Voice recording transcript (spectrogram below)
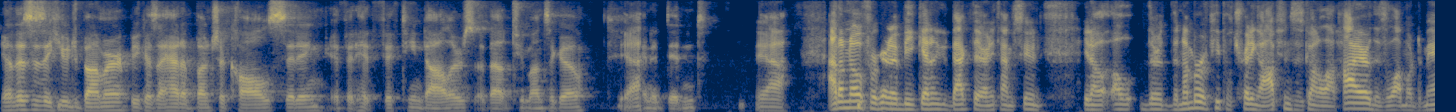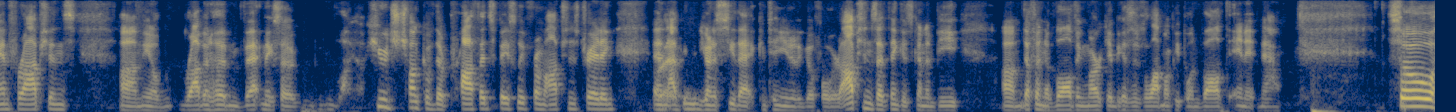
You know, this is a huge bummer because I had a bunch of calls sitting if it hit $15 about two months ago. Yeah. And it didn't. Yeah. I don't know if we're going to be getting back there anytime soon. You know, the, the number of people trading options has gone a lot higher. There's a lot more demand for options. Um, you know, Robinhood makes a huge chunk of their profits basically from options trading. And right. I think you're going to see that continue to go forward. Options, I think, is going to be um, definitely an evolving market because there's a lot more people involved in it now. So,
